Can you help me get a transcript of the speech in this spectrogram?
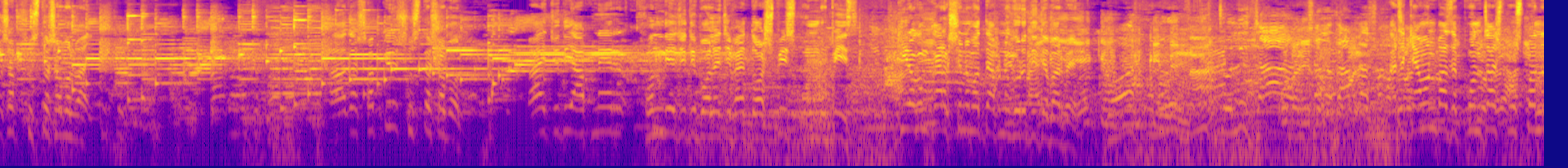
বাচ্চাগুলো সব সুস্থ সবল ভাই। খাওয়া দাওয়া সব কিছু সুস্থ সবল। ভাই যদি আপনার ফোন দিয়ে যদি বলে যে ভাই দশ পিস পনেরো পিস কীরকম কারেকশনের মধ্যে আপনি গরু দিতে পারবেন? আচ্ছা কেমন বাজে পঞ্চাশ, পঁচপান্ন,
